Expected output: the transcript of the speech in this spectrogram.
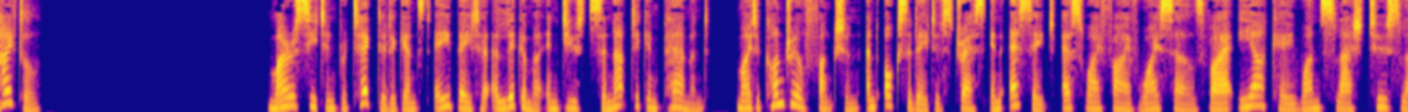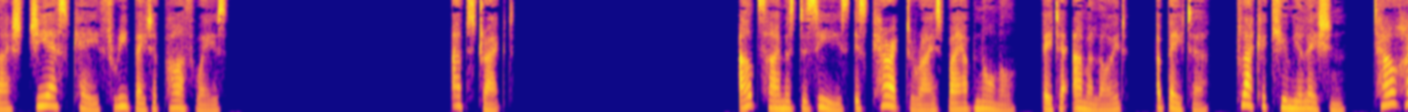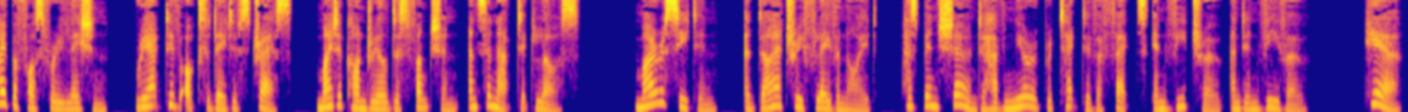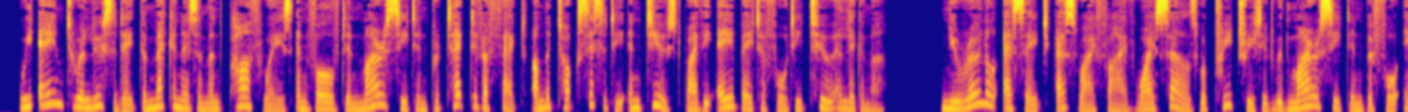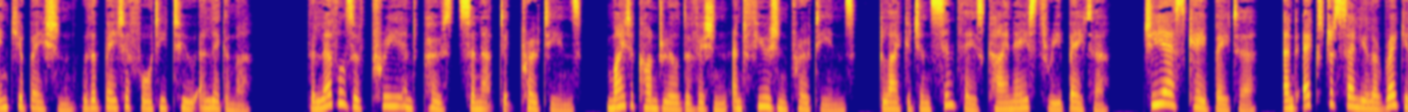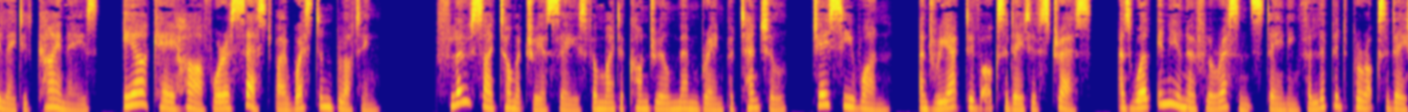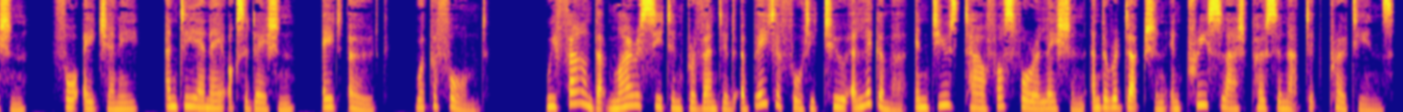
Title Myricetin protected against A beta oligomer induced synaptic impairment, mitochondrial function, and oxidative stress in SHSY5Y cells via ERK1 2 GSK3 beta pathways. Abstract Alzheimer's disease is characterized by abnormal beta amyloid, A beta, plaque accumulation, tau hyperphosphorylation, reactive oxidative stress, mitochondrial dysfunction, and synaptic loss. Myricetin, a dietary flavonoid, has been shown to have neuroprotective effects in vitro and in vivo. Here, we aim to elucidate the mechanism and pathways involved in myricetin protective effect on the toxicity induced by the A beta 42 oligomer. Neuronal SHSY5Y cells were pretreated with myricetin before incubation with a beta 42 oligomer. The levels of pre and post synaptic proteins, mitochondrial division and fusion proteins, glycogen synthase kinase 3 beta, GSK beta, and extracellular regulated kinase, ERK half were assessed by Western blotting. Flow cytometry assays for mitochondrial membrane potential, JC1, and reactive oxidative stress, as well immunofluorescence staining for lipid peroxidation, 4-HNE, and DNA oxidation, 8-ODG, were performed. We found that myricetin prevented a beta 42 oligomer induced tau phosphorylation and the reduction in pre postsynaptic proteins.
